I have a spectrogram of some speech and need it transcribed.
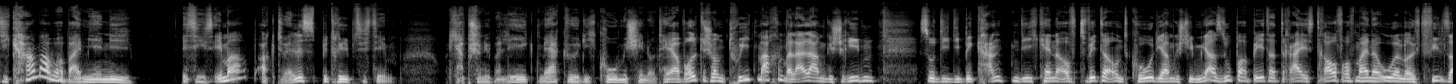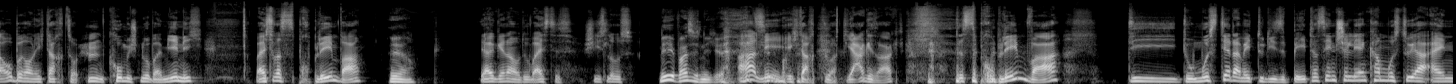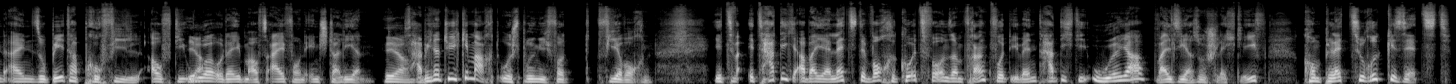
Die kam aber bei mir nie. Es hieß immer aktuelles Betriebssystem. Und ich habe schon überlegt, merkwürdig, komisch hin und her. Wollte schon einen Tweet machen, weil alle haben geschrieben, so die, die Bekannten, die ich kenne auf Twitter und Co., die haben geschrieben, ja, super, Beta 3 ist drauf auf meiner Uhr, läuft viel sauberer. Und ich dachte so, hm, komisch, nur bei mir nicht. Weißt du, was das Problem war? Ja. Ja, genau, du weißt es. Schieß los. Nee, weiß ich nicht. Ah, nee, ich dachte, du hast ja gesagt. Das Problem war, die, du musst ja, damit du diese Betas installieren kannst, musst du ja ein, ein so Beta-Profil auf die ja. Uhr oder eben aufs iPhone installieren. Ja. Das habe ich natürlich gemacht, ursprünglich vor vier Wochen. Jetzt, jetzt hatte ich aber ja letzte Woche, kurz vor unserem Frankfurt-Event, hatte ich die Uhr ja, weil sie ja so schlecht lief, komplett zurückgesetzt.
